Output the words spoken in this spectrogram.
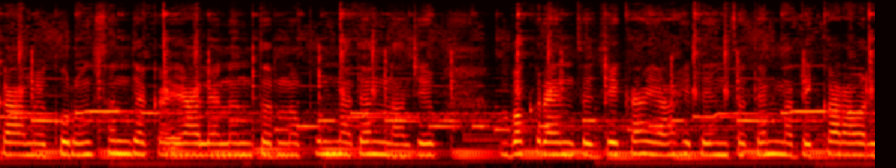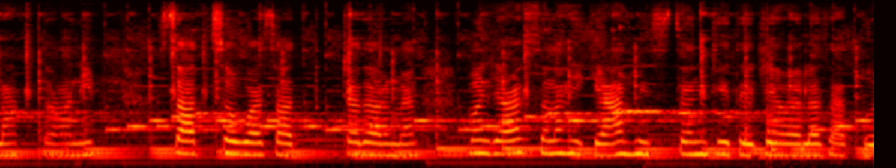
कामे करून संध्याकाळी आल्यानंतर पुन्हा त्यांना जे बकऱ्यांचं जे काय आहे त्यांचं त्यांना ते करावं लागतं. आणि सात सव्वा सातच्या दरम्यान. म्हणजे असं नाही की आम्हीच त्यांच्या इथे जेवायला जातो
